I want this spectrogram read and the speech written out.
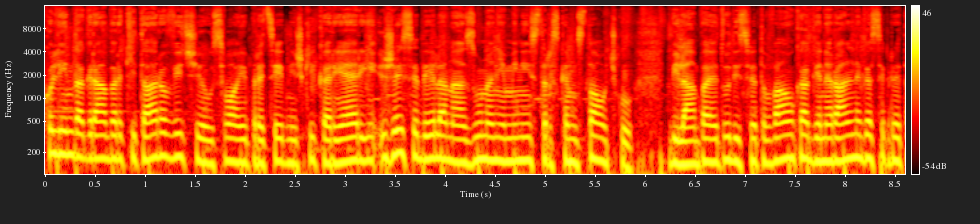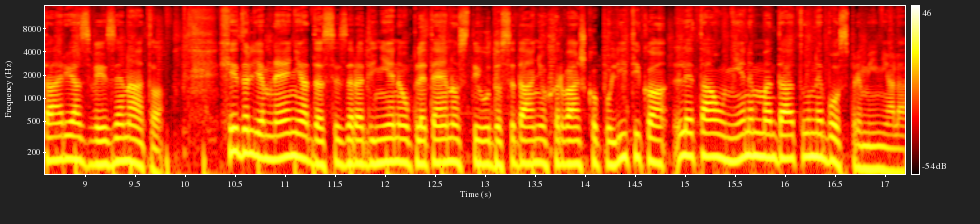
Kolinda Graber-Kitarovič je v svoji predsedniški karieri že sedela na zunanjem ministerskem stolčku, bila pa je tudi svetovalka generalnega sekretarja Zveze NATO. Hedel je mnenja, da se zaradi njene upletenosti v dosedanjo hrvaško politiko leta v njenem mandatu ne bo spreminjala.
